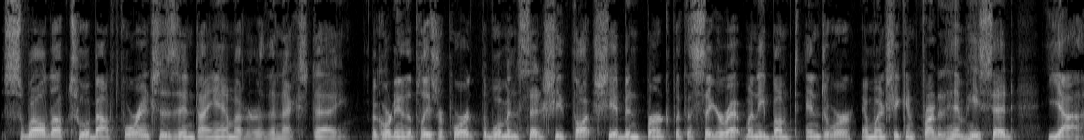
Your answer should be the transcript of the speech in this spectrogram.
swelled up to about four inches in diameter the next day. According to the police report, the woman said she thought she had been burnt with a cigarette when he bumped into her, and when she confronted him, he said, Yeah,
